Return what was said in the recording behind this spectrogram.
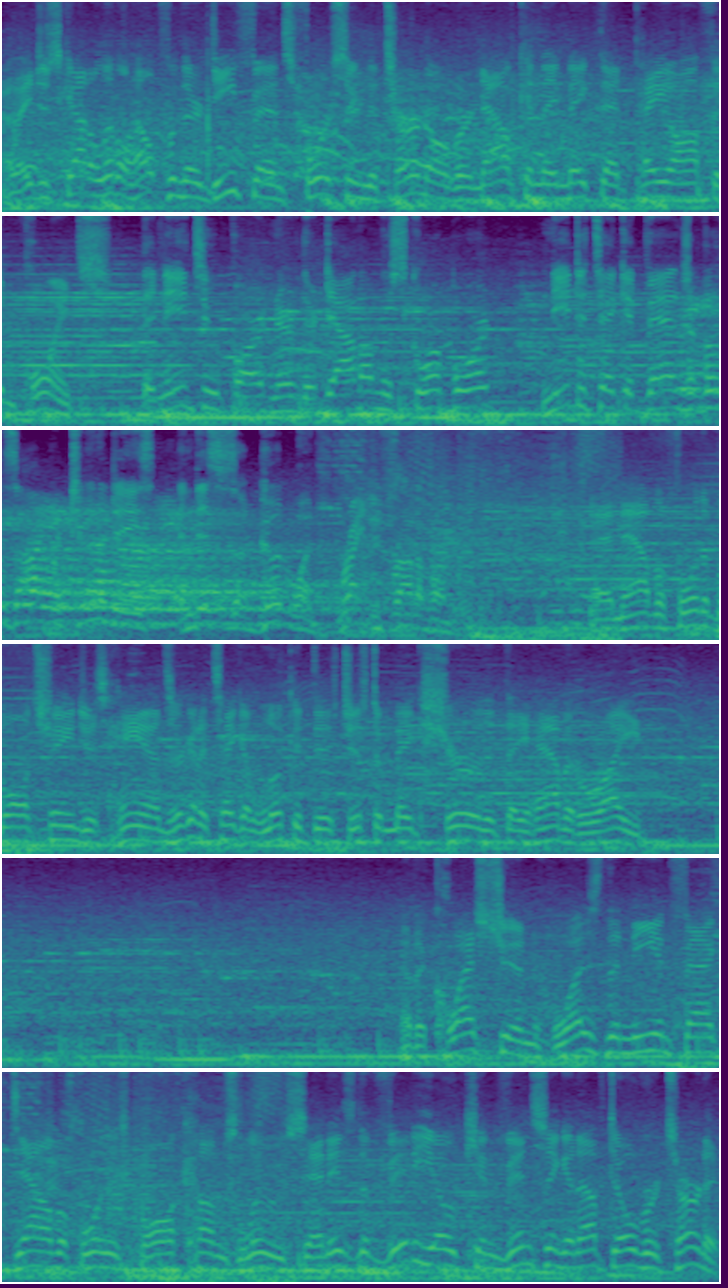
And they just got a little help from their defense forcing the turnover. Now can they make that payoff in points? They need to, partner. They're down on the scoreboard. Need to take advantage of those opportunities, and this is a good one right in front of them. And now before the ball changes hands, they're going to take a look at this just to make sure that they have it right. Now the question, was the knee in fact down before this ball comes loose? And is the video convincing enough to overturn it?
